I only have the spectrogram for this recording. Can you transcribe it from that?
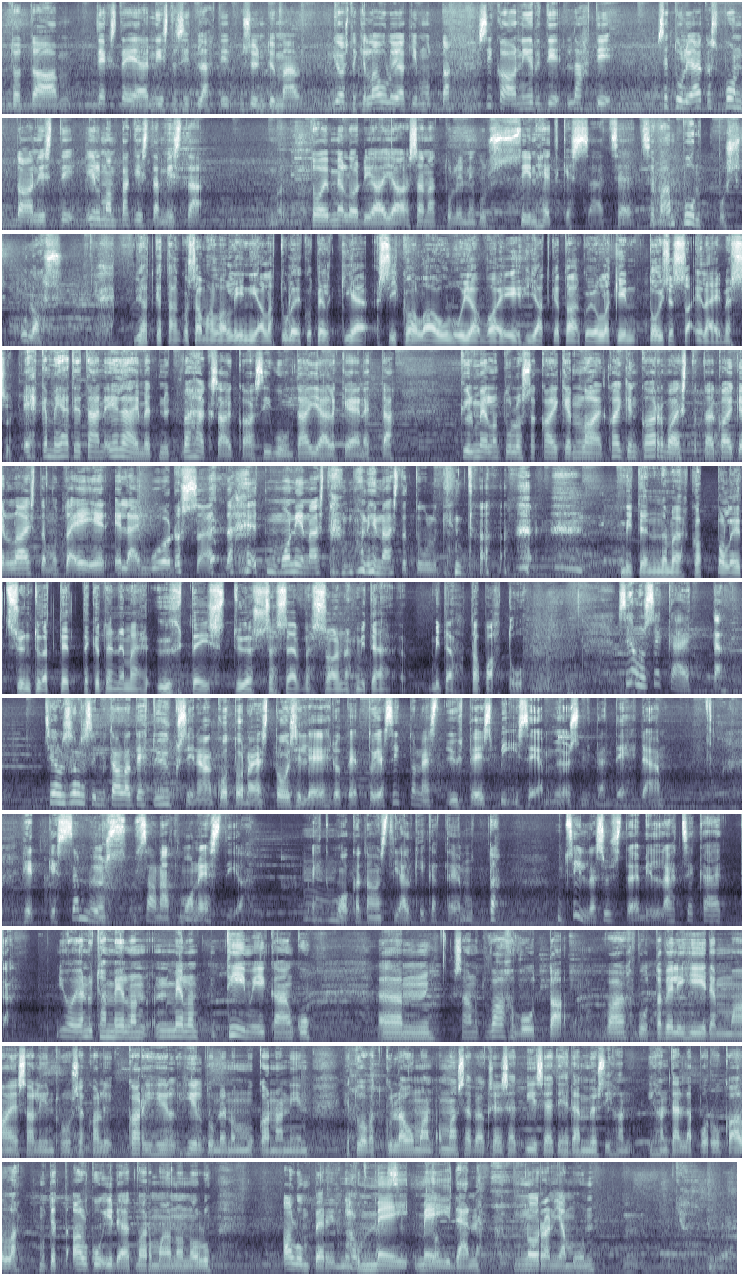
tota, tekstejä ja niistä sitten lähti syntymään joistakin laulujakin, mutta Sika on irti lähti, se tuli aika spontaanisti ilman päkistämistä toi melodia ja sanat tuli niin kuin siinä hetkessä, että se, se vaan pulppus ulos. Jatketaanko samalla linjalla? Tuleeko pelkkiä sikalauluja vai jatketaanko jollakin toisessa eläimessä? Ehkä me jätetään eläimet nyt vähäksi aikaa sivuun tämän jälkeen, että kyllä meillä on tulossa kaiken, kaiken karvaista tai kaikenlaista, mutta ei e-, eläinmuodossa, että, että moninaista, moninaista tulkintaa. Miten nämä kappaleet syntyvät? Teettekö te nämä yhteistyössä Sävsan? Mitä, mitä tapahtuu? Se on sekä että. Siellä on sellaisia, mitä ollaan tehty yksinään kotona ja toisille ehdotettu. Ja sitten on näistä yhteisbiisejä myös, mitä tehdään. Hetkessä myös sanat monesti ja ehkä muokataan sitten jälkikäteen, mutta, mutta sillä systeemillä, että sekä että. Joo, ja nythän meillä on, meillä on tiimi ikään kuin äm, saanut vahvuutta, vahvuutta Veli Hiidenmaa, Esa Lindruus ja Kari Hiltunen on mukana, niin he tuovat kyllä oman, oman säväyksensä, että biisejä tehdään myös ihan, ihan tällä porukalla. Mutta alkuideat varmaan on ollut alun perin niin kuin mei, meidän, Noran ja mun.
